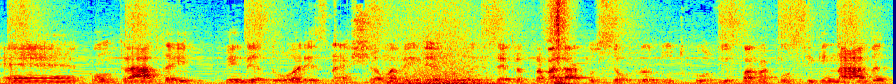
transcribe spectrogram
é, contrata aí vendedores, né, chama vendedores para trabalhar com o seu produto de forma consignada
